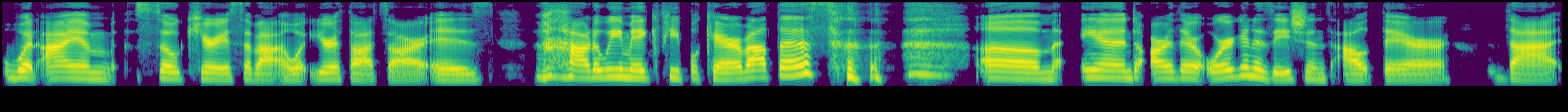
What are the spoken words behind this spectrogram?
what I am so curious about and what your thoughts are is how do we make people care about this? um, and are there organizations out there that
